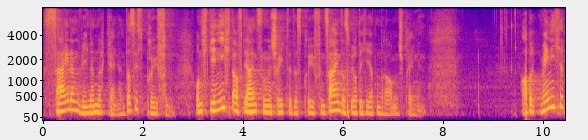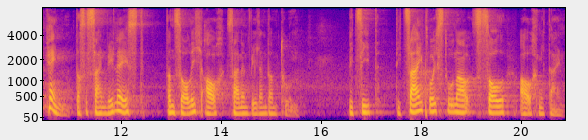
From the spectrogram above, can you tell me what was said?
Seinen Willen erkennen, das ist Prüfen. Und ich gehe nicht auf die einzelnen Schritte des Prüfens ein, das würde hier den Rahmen sprengen. Aber wenn ich erkenne, dass es sein Wille ist, dann soll ich auch seinen Willen dann tun. Bezieht die Zeit, wo ich es tun soll, auch mit ein.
